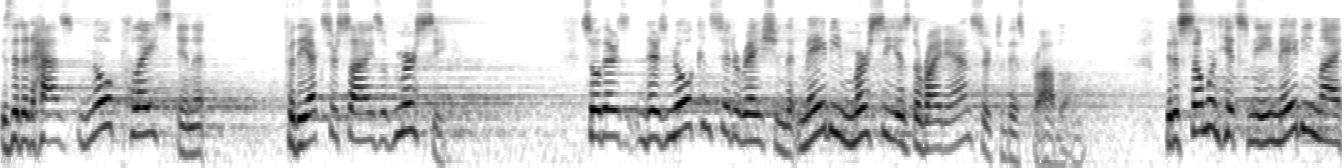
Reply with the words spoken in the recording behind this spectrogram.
is that it has no place in it for the exercise of mercy. So there's, there's no consideration that maybe mercy is the right answer to this problem. That if someone hits me, maybe my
